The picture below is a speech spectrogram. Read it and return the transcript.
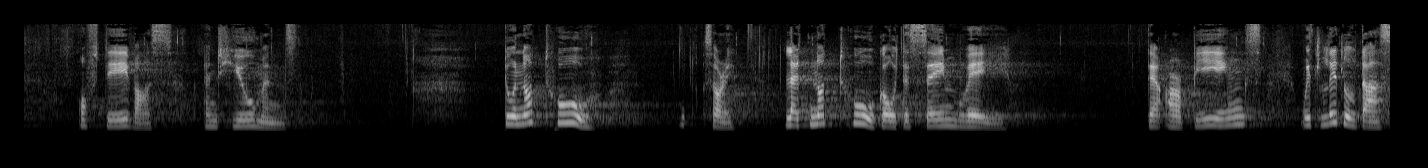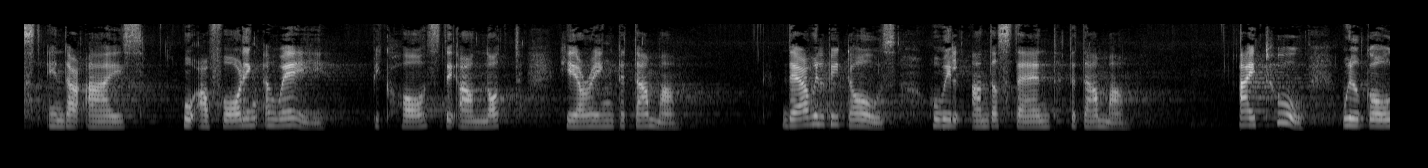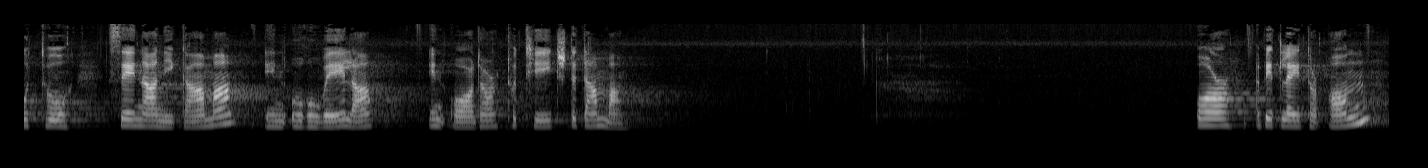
of devas and humans. Do not two, sorry, let not two go the same way. There are beings with little dust in their eyes who are falling away because they are not hearing the Dhamma. There will be those who will understand the Dhamma. I too will go to Senanigama in Uruvela in order to teach the Dhamma. Or a bit later on,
